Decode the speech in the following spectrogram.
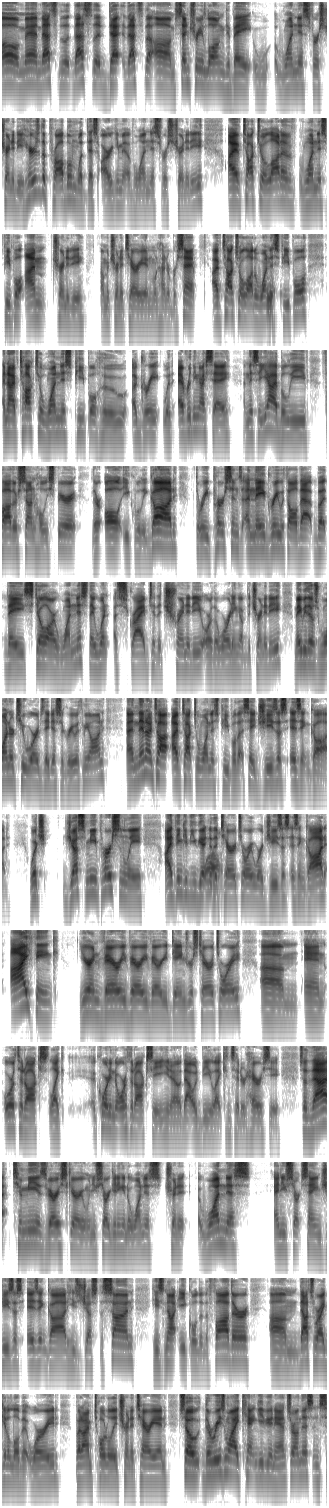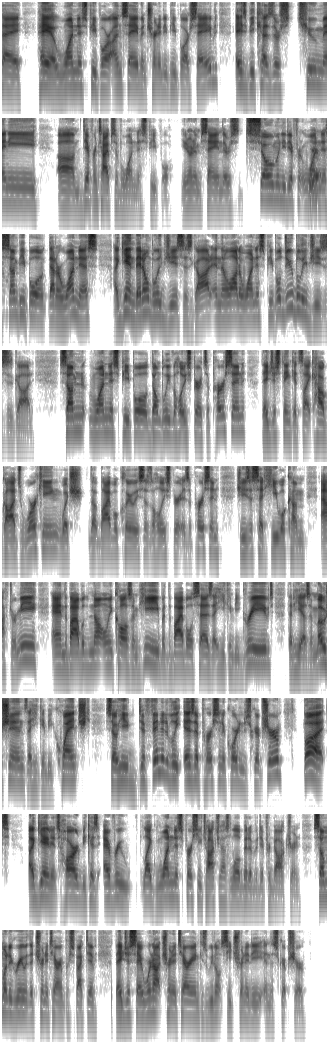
Oh man, that's the that's the de- that's the um century long debate oneness versus Trinity. Here's the problem with this argument of oneness versus Trinity. I have talked to a lot of oneness people. I'm Trinity. I'm a Trinitarian 100%. I've talked to a lot of oneness people, and I've talked to oneness people who agree with everything I say. And they say, Yeah, I believe Father, Son, Holy Spirit. They're all equally God, three persons, and they agree with all that, but they still are oneness. They wouldn't ascribe to the Trinity or the wording of the Trinity. Maybe there's one or two words they disagree with me on. And then I talk, I've talked to oneness people that say Jesus isn't God, which just me personally, I think if you get wow. into the territory where Jesus isn't God, I think you're in very, very, very dangerous territory. Um, and Orthodox, like according to Orthodoxy, you know, that would be like considered heresy. So that to me is very scary when you start getting into oneness, trinity, oneness, and you start saying Jesus isn't God, he's just the Son, he's not equal to the Father. Um, that's where I get a little bit worried, but I'm totally Trinitarian. So the reason why I can't give you an answer on this and say, hey, oneness people are unsaved and Trinity people are saved is because there's too many um, different types of oneness people. You know what I'm saying? There's so many different oneness. Yeah. Some people that are oneness, again, they don't believe Jesus is God, and then a lot of oneness people do believe Jesus is God. Some oneness people don't believe the Holy Spirit's a person. They just think it's like how God's working, which the Bible clearly says the Holy Spirit is a person. Jesus said, He will come after me. And the Bible not only calls him He, but the Bible says that He can be grieved, that He has emotions, that He can be quenched. So He definitively is a person according to Scripture. But again, it's hard because every like oneness person you talk to has a little bit of a different doctrine. Some would agree with the Trinitarian perspective. They just say we're not Trinitarian because we don't see Trinity in the scripture.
